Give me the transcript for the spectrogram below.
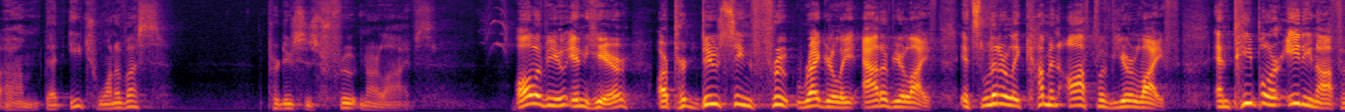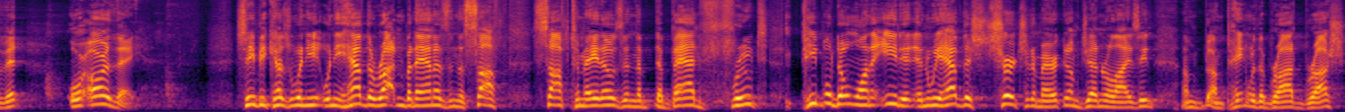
um, that each one of us produces fruit in our lives. All of you in here are producing fruit regularly out of your life. It's literally coming off of your life. And people are eating off of it, or are they? See, because when you, when you have the rotten bananas and the soft, soft tomatoes and the, the bad fruit, people don't want to eat it. And we have this church in America, I'm generalizing, I'm, I'm painting with a broad brush.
